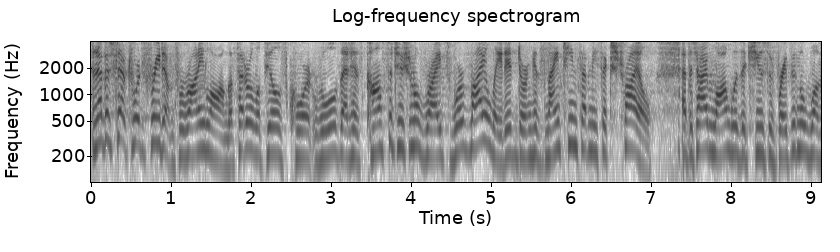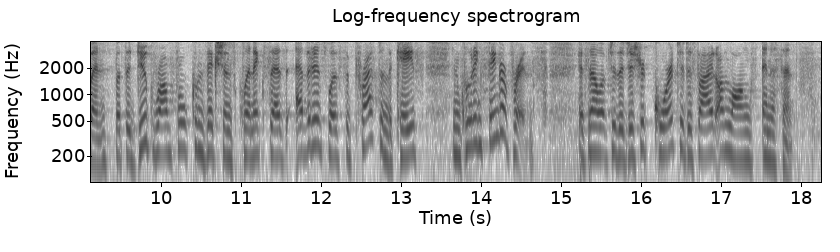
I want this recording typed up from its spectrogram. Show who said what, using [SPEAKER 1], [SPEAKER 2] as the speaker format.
[SPEAKER 1] Another step toward freedom for Ronnie Long. A federal appeals court ruled that his constitutional rights were violated during his 1976 trial. At the time, Long was accused of raping a woman, but the Duke Wrongful Convictions Clinic says evidence was suppressed in the case, including fingerprints. It's now up to the district court to decide on Long's innocence.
